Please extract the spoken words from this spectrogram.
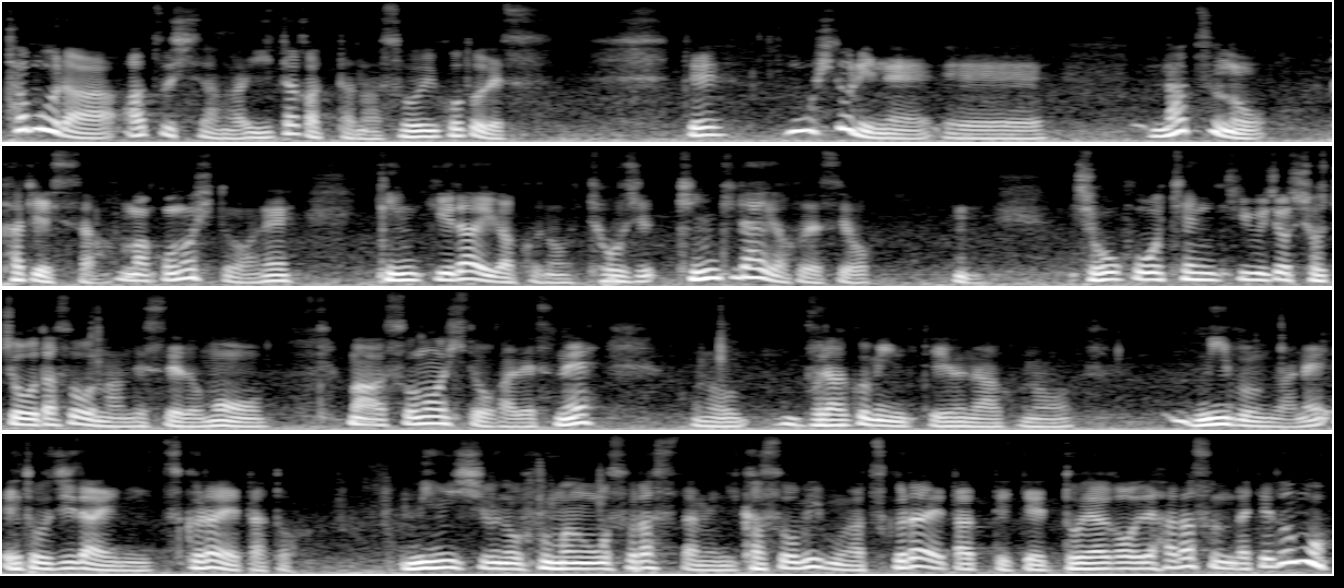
田村淳さんが言いたかったのはそういうことですでもう一人ね、えー、夏野武さん、まあ、この人はね近畿大学の教授近畿大学ですよ、うん、情報研究所所長だそうなんですけどもまあその人がですねこの部落民っていうのはこの身分がね江戸時代に作られたと民衆の不満をそらすために仮想身分が作られたって言ってドヤ顔で話すんだけども、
